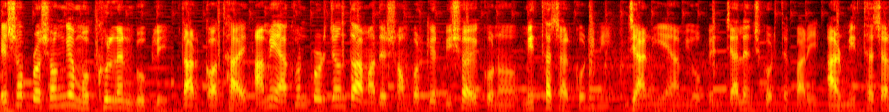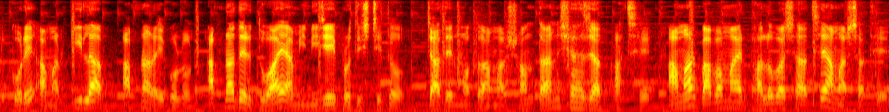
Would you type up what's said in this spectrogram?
এসব প্রসঙ্গে মুখ খুললেন বুবলি। তার কথায়, আমি এখন পর্যন্ত আমাদের সম্পর্কের বিষয়ে কোনো মিথ্যাচার করিনি। যা নিয়ে আমি ওপেন চ্যালেঞ্জ করতে পারি। আর মিথ্যাচার করে আমার কি লাভ? আপনারাই বলুন। আপনাদের দোয়ায় আমি নিজেই প্রতিষ্ঠিত। যাদের মতো আমার সন্তান শাহজাদ আছে। আমার বাবা মায়ের ভালোবাসা আছে আমার সাথে।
